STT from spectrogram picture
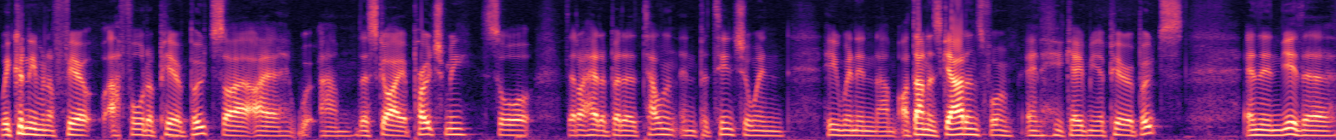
we couldn't even afford a pair of boots. So I, I um, this guy approached me, saw that I had a bit of talent and potential, and he went in. Um, I done his gardens for him, and he gave me a pair of boots. And then yeah, the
